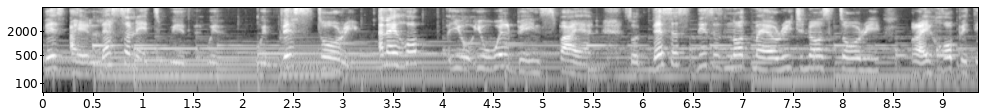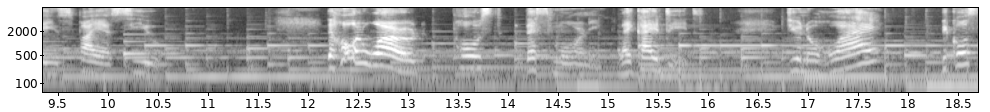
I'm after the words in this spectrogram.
this I resonate with with with this story, and I hope you you will be inspired. So this is this is not my original story but i hope it inspires you. The whole world paused this morning like i did. Do you know why? Because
